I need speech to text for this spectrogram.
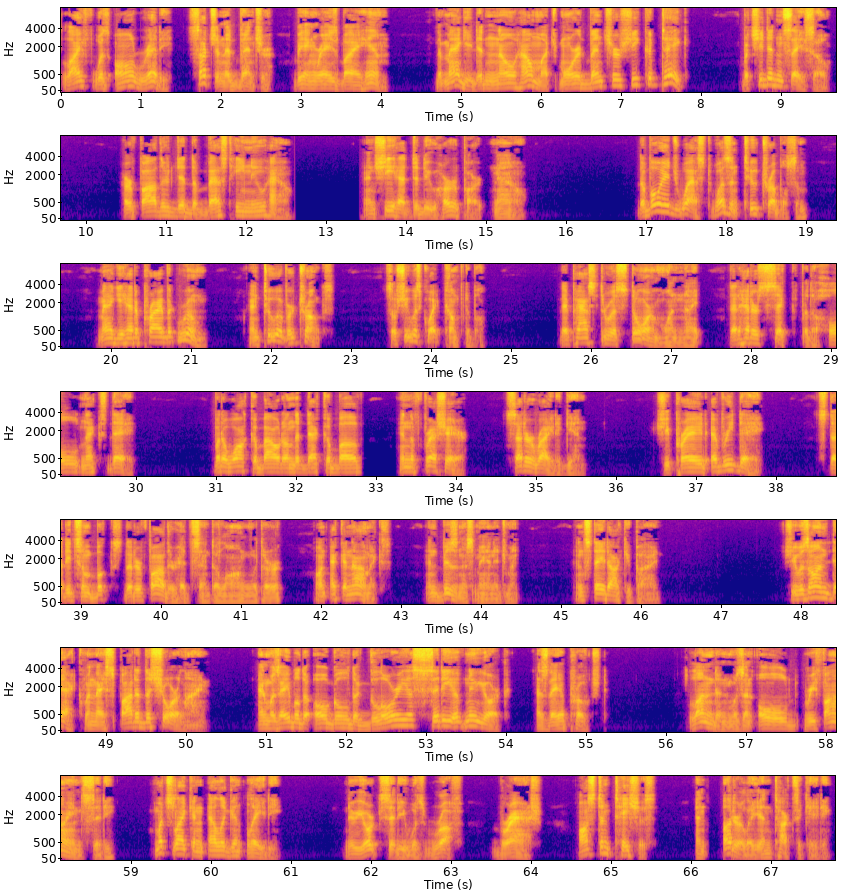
Life was already such an adventure, being raised by him, that Maggie didn't know how much more adventure she could take. But she didn't say so. Her father did the best he knew how, and she had to do her part now. The voyage west wasn't too troublesome. Maggie had a private room and two of her trunks, so she was quite comfortable. They passed through a storm one night that had her sick for the whole next day. But a walk about on the deck above, in the fresh air, set her right again. She prayed every day, studied some books that her father had sent along with her on economics and business management, and stayed occupied. She was on deck when they spotted the shoreline and was able to ogle the glorious city of New York as they approached. London was an old, refined city, much like an elegant lady. New York City was rough, brash, ostentatious, and utterly intoxicating.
